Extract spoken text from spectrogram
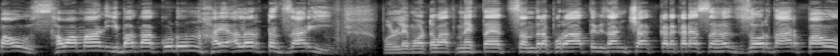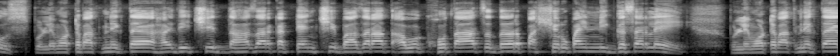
पाऊस. हवामान विभागाकडून हाय अलर्ट जारी. पुढले मोठ्या बातमी निघताय चंद्रपुरात विजांच्या कडकड्यासह जोरदार पाऊस. पुढले मोठ्या बातमी निघताय हळदीची दहा हजार कट्ट्यांची बाजारात आवक होताच दर पाचशे रुपयांनी घसरले. पुढले मोठे बातमी निघताय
